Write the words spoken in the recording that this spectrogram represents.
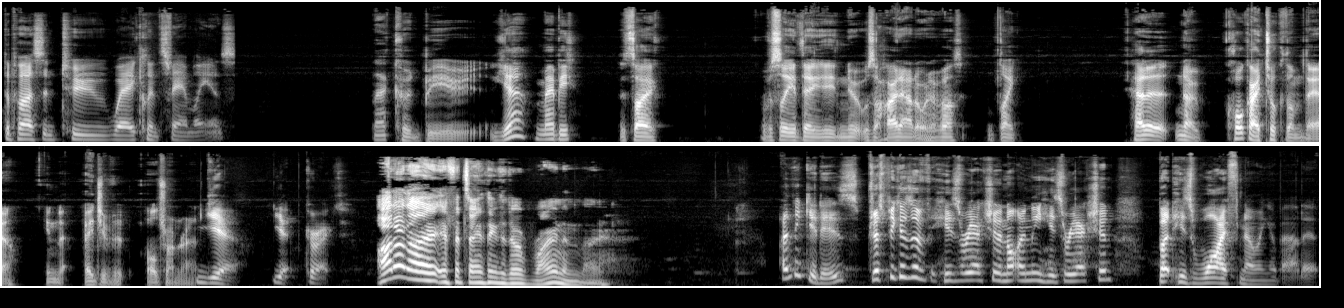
the person to where Clint's family is. That could be, yeah, maybe. It's like obviously they knew it was a hideout or whatever. Like, had it no Hawkeye took them there in Age of Ultron, right? Yeah, yeah, correct. I don't know if it's anything to do with Ronin though. I think it is just because of his reaction, and not only his reaction, but his wife knowing about it.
